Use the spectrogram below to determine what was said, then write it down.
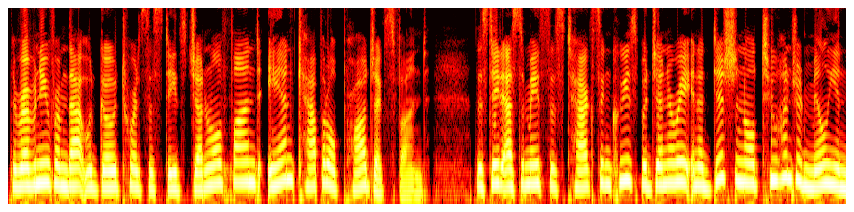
The revenue from that would go towards the state's general fund and capital projects fund. The state estimates this tax increase would generate an additional $200 million.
